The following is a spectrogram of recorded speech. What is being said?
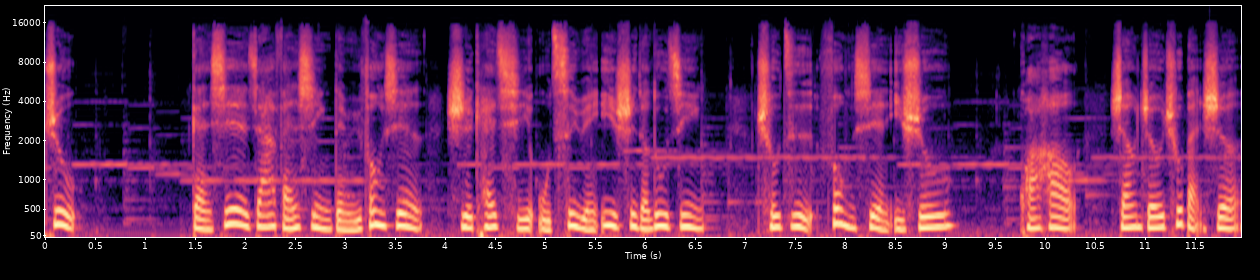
注，感谢加反省等于奉献，是开启五次元意识的路径，出自《奉献》一书。括号商周出版社。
